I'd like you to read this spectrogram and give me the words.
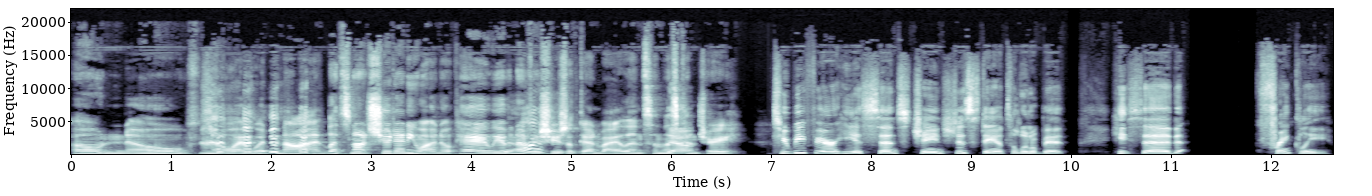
Oh no, no, I would not. Let's not shoot anyone, okay? We have enough issues with gun violence in this country. To be fair, he has since changed his stance a little bit. He said, frankly,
